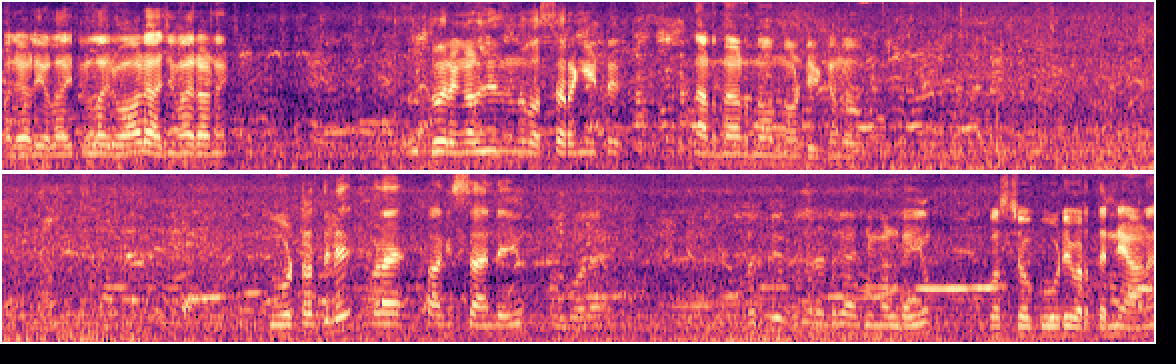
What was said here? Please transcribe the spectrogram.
മലയാളികളായിട്ടുള്ള ഒരുപാട് ഹാജിമാരാണ് ദൂരങ്ങളിൽ നിന്ന് ബസ് ഇറങ്ങിയിട്ട് നടന്ന് നടന്ന് വന്നുകൊണ്ടിരിക്കുന്നത്. കൂട്ടത്തിൽ ഇവിടെ പാകിസ്ഥാന്റെയും അതുപോലെ മറ്റ് രണ്ട് രാജ്യങ്ങളുടെയും ബസ് സ്റ്റോപ്പ് കൂടി ഇവിടെ തന്നെയാണ്.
